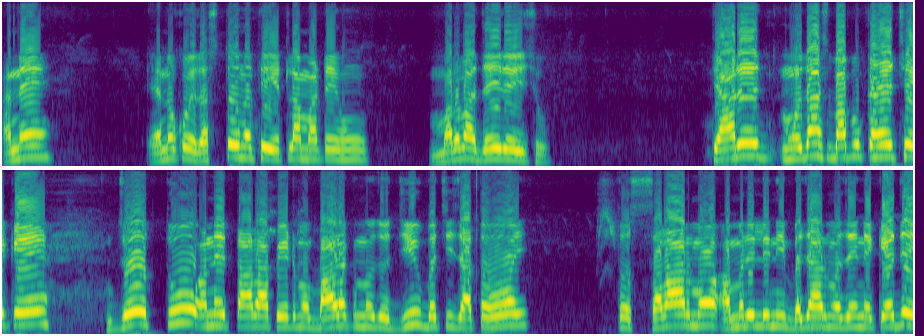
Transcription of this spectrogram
અને એનો કોઈ રસ્તો નથી, એટલા માટે હું મરવા જઈ રહી છું. ત્યારે મોદાસ બાપુ કહે છે કે, જો તું અને તારા પેટમાં બાળકનો જો જીવ બચી જતો હોય, તો સવારમાં અમરેલીની બજારમાં જઈને કહેજે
